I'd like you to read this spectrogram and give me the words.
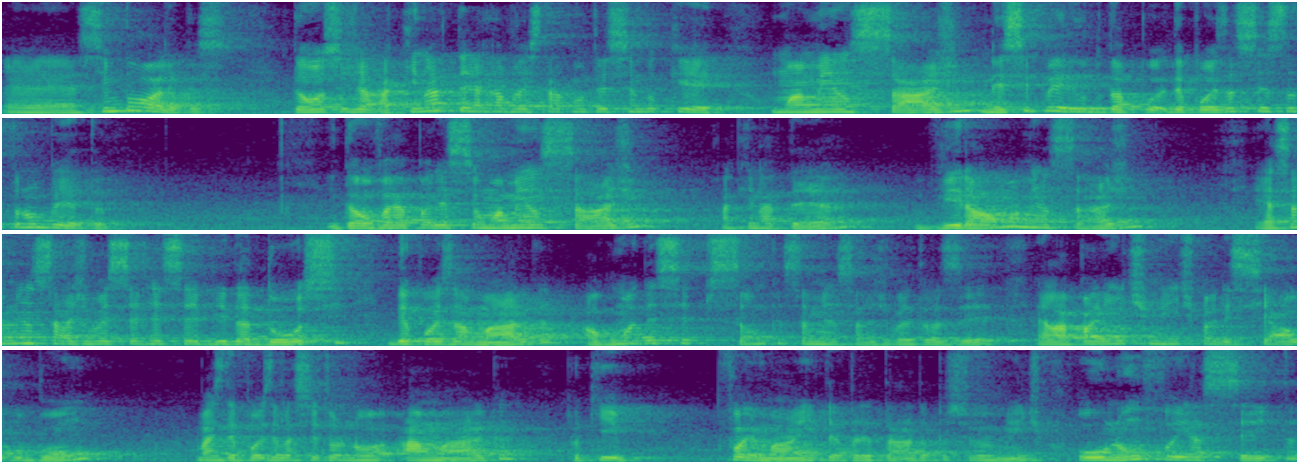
é, simbólicas. Então, ou seja, aqui na Terra vai estar acontecendo o quê? Uma mensagem, nesse período da, depois da sexta trombeta. Então vai aparecer uma mensagem aqui na Terra, virar uma mensagem. Essa mensagem vai ser recebida doce, depois amarga, alguma decepção que essa mensagem vai trazer. Ela aparentemente parecia algo bom, mas depois ela se tornou amarga, porque foi mal interpretada possivelmente, ou não foi aceita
